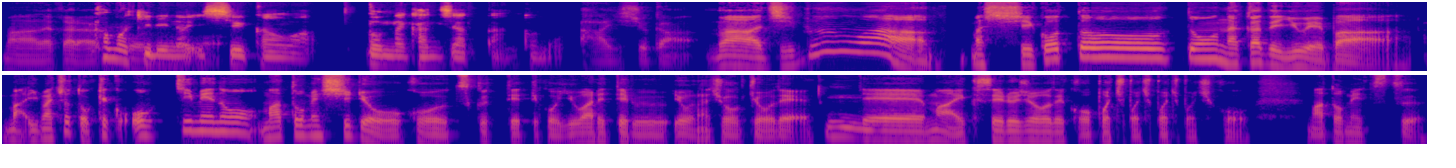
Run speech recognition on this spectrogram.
まあだから。カマキリのこう一週間はどんな感じやったんこの？あ、一週間。まあ自分は、まあ仕事の中で言えば、まあ今ちょっと結構大きめのまとめ資料をこう作ってってこう言われてるような状況で、うん、で、まあエクセル上でこうポチポチポチポチこうまとめつつ、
